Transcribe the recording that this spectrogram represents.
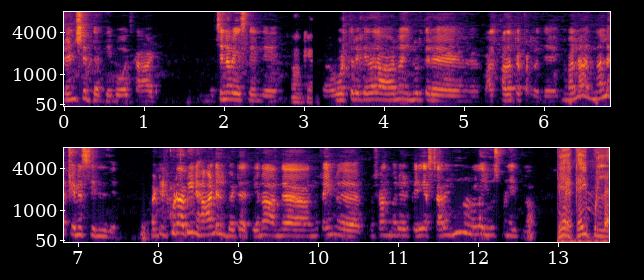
friendship that they both had சின்ன வயசுல இருந்து ஒருத்தருக்கு ஏதாவது ஆனா இன்னொருத்தர் பதட்டப்படுறது. மாதிரிலாம் நல்ல கெமிஸ்ட்ரி இருந்தது. But it could been handle better ஏன்னா அந்த அந்த டைம்ல பிரசாந்த் மாதிரி ஒரு பெரிய ஸ்டார் இன்னும் நல்லா யூஸ் பண்ணிருக்கலாம் ஏன் கைப்பில்ல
